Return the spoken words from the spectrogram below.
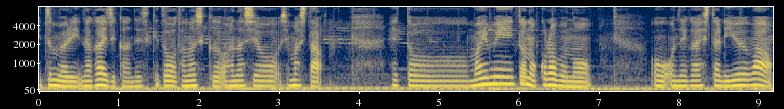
いつもより長い時間ですけど楽しくお話をしました。えっとまゆみとのコラボのをお願いした理由は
